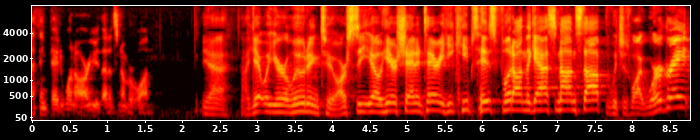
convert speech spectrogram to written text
I think they'd want to argue that it's number one. Yeah, I get what you're alluding to. Our CEO here, Shannon Terry, he keeps his foot on the gas nonstop, which is why we're great.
